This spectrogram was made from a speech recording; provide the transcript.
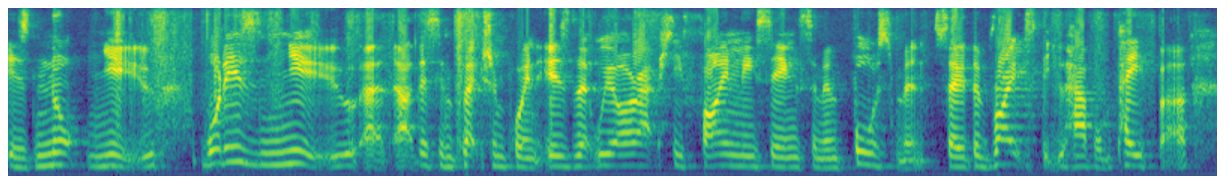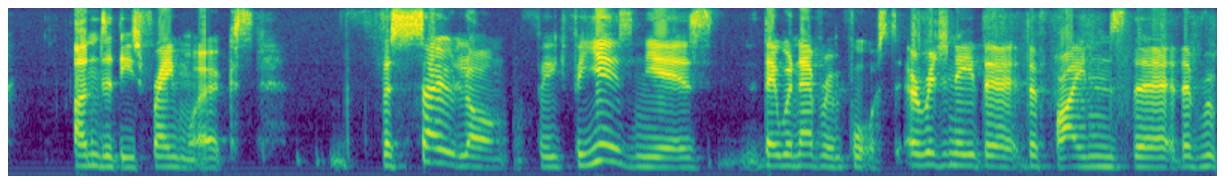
is not new. What is new at, at, this inflection point is that we are actually finally seeing some enforcement. So the rights that you have on paper under these frameworks for so long, for, for years and years, they were never enforced. Originally, the, the fines, the, the,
